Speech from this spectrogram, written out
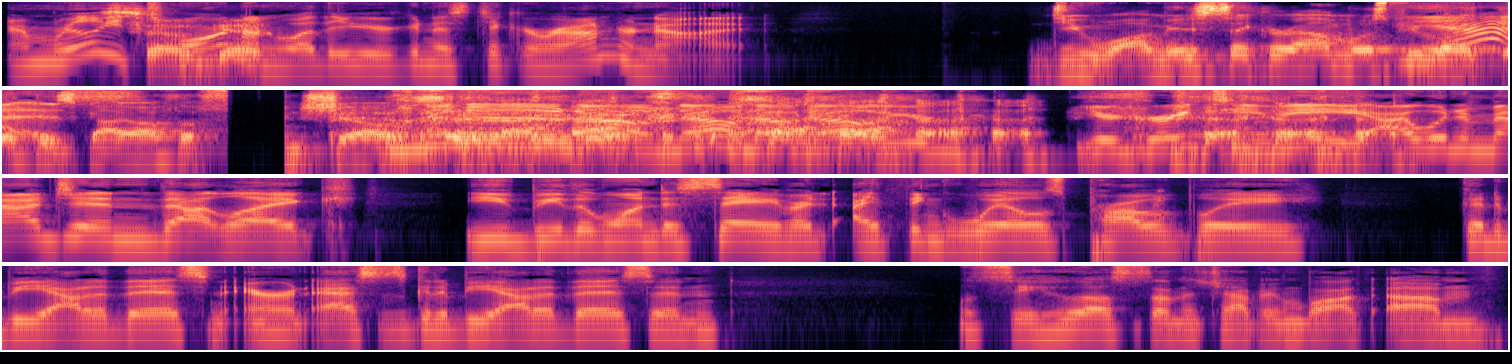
I'm really so torn good. on whether you're going to stick around or not. Do you want me to stick around? Most people yes. like get this guy off the show. No, no, no, no, no, no, no. You're, you're great TV. I would imagine that like you'd be the one to save. I, I think Will's probably going to be out of this, and Aaron S is going to be out of this, and let's see who else is on the chopping block. Um,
